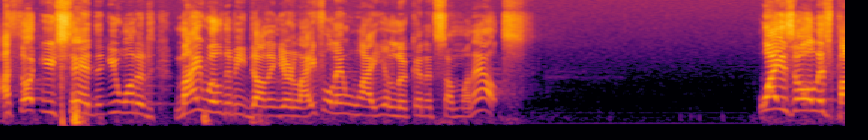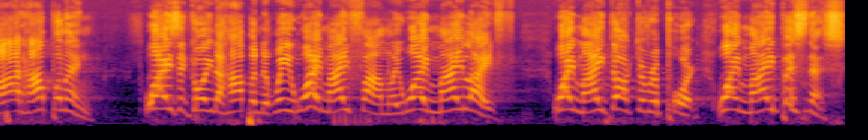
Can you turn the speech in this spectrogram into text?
I thought you said that you wanted my will to be done in your life. Well, then why are you looking at someone else? Why is all this bad happening? Why is it going to happen to we? Why my family? Why my life? Why my doctor report? Why my business?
